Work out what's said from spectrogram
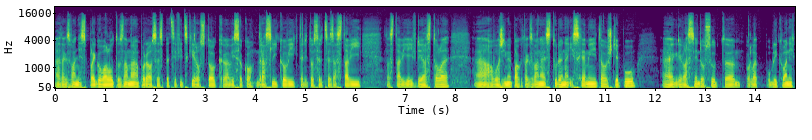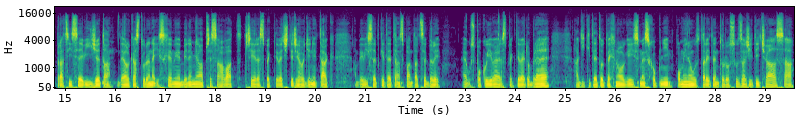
eh, takzvaně splegovalo, to znamená podal se specifický rostok, eh, vysokodraslíkový, který to srdce zastaví, zastaví jej v diastole. A hovoříme pak o takzvané studené ischemii toho štěpu, kdy vlastně dosud eh, podle publikovaných prací se ví, že ta délka studené ischemie by neměla přesahovat 3 respektive 4 hodiny tak, aby výsledky té transplantace byly eh, uspokojivé, respektive dobré. A díky této technologii jsme schopni pominout tady tento dosud zažitý čas a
